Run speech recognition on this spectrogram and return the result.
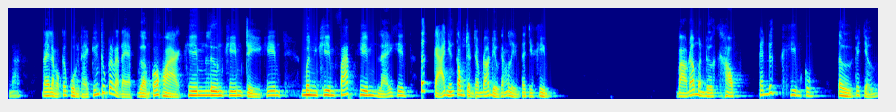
Đó. đây là một cái quần thể kiến trúc rất là đẹp, gồm có hòa khiêm lương khiêm trì khiêm minh khiêm pháp khiêm lễ khiêm tất cả những công trình trong đó đều gắn liền tới chữ khiêm vào đó mình được học cái đức khiêm cung từ cái chữ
